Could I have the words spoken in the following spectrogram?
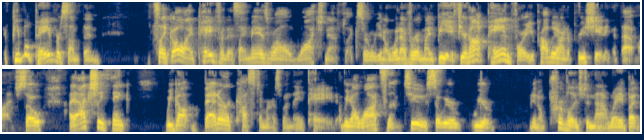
if people pay for something, it's like, oh, I paid for this. I may as well watch Netflix or, you know, whatever it might be. If you're not paying for it, you probably aren't appreciating it that much. So I actually think we got better customers when they paid. We got lots of them too. So we were, we were, you know, privileged in that way. But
